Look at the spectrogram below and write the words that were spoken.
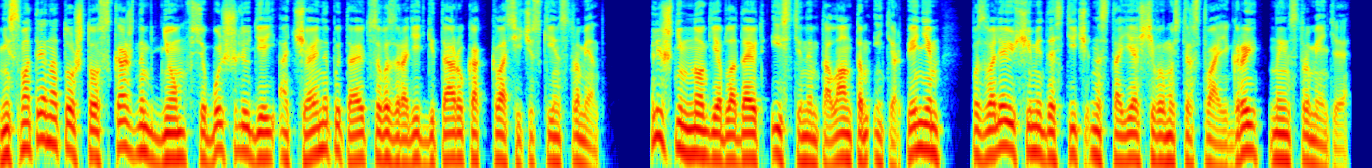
Несмотря на то, что с каждым днем все больше людей отчаянно пытаются возродить гитару как классический инструмент, лишь немногие обладают истинным талантом и терпением, позволяющими достичь настоящего мастерства игры на инструменте,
